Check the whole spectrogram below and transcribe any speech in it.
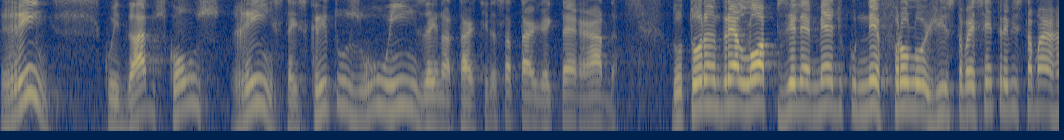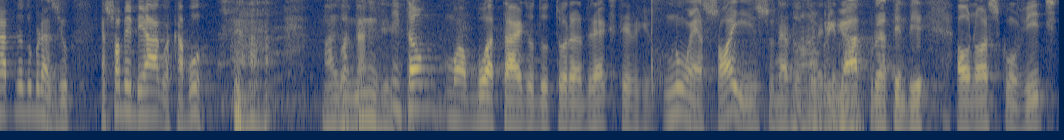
Rins, cuidados com os rins, está escrito os ruins aí na tarde, tira essa tarde aí que está errada. Doutor André Lopes, ele é médico nefrologista, vai ser a entrevista mais rápida do Brasil. É só beber água, acabou? Mais boa ou tarde. menos isso. Então, uma boa tarde ao doutor André, que esteve aqui. Não é só isso, né, doutor? Claro Obrigado por atender ao nosso convite.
